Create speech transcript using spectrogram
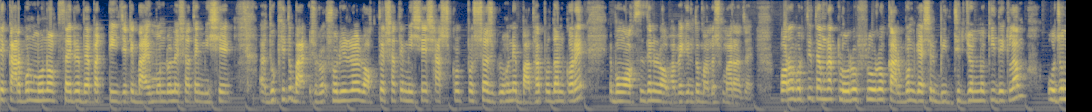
যে কার্বন মনোঅক্সাইডের ব্যাপারটি, যেটি বায়ুমণ্ডলের সাথে মিশে দুঃখিত শরীরের রক্তের সাথে মিশে শ্বাস প্রশ্বাস গ্রহণে বাধা প্রদান করে এবং অক্সিজেনের অভাবে কিন্তু মানুষ মারা যায়। পরবর্তীতে আমরা ক্লোরোফ্লোরো কার্বন গ্যাসের বৃদ্ধির জন্য কি দেখলাম? ওজন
